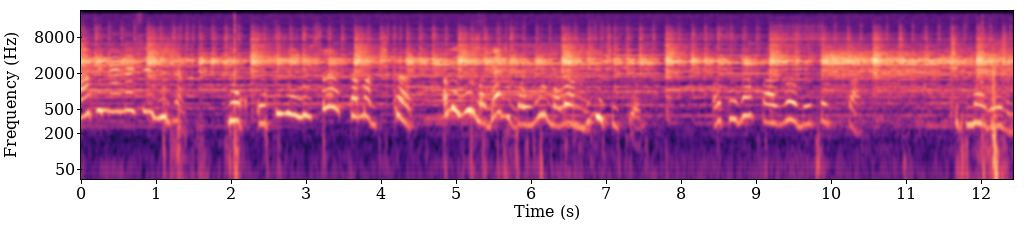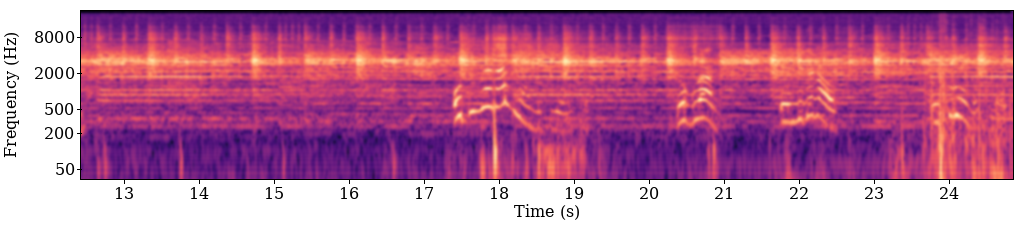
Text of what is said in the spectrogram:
altın gelmezse vuracağım. Yok 30 olursa tamam çıkar. Ama vurma gerçekten vurma lan video çekiyorum. 30'dan fazla olursa çıkar. Çıkmaz oğlum. Otuzdan az mı gerekiyor? Yok lan. 50'den al. 30 olması lazım.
